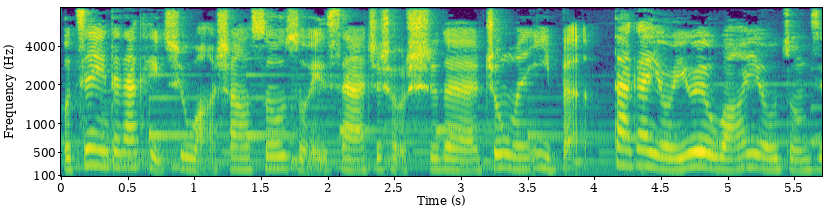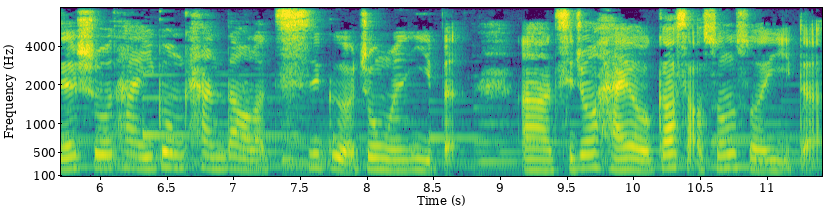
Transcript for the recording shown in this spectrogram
我建议大家可以去网上搜索一下这首诗的中文译本。大概有一位网友总结说，他一共看到了七个中文译本，啊，其中还有高晓松所译的。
